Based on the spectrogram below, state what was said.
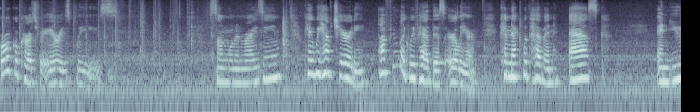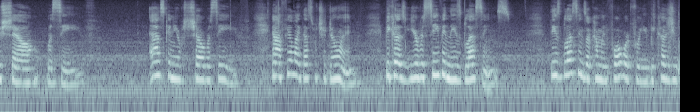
Oracle cards for Aries, please. Sun, Moon, and Rising. Okay, we have Charity. I feel like we've had this earlier. Connect with heaven. Ask and you shall receive. Ask and you shall receive. And I feel like that's what you're doing. Because you're receiving these blessings. These blessings are coming forward for you because you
